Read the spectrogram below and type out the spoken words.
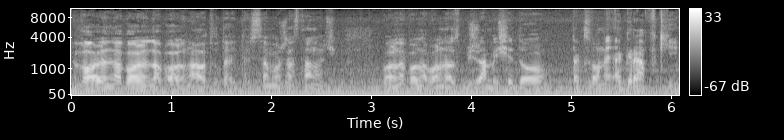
Wolno, wolno, wolno. O, tutaj też co można stanąć. Wolno, wolno, wolno. Zbliżamy się do tak zwanej agrawki.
